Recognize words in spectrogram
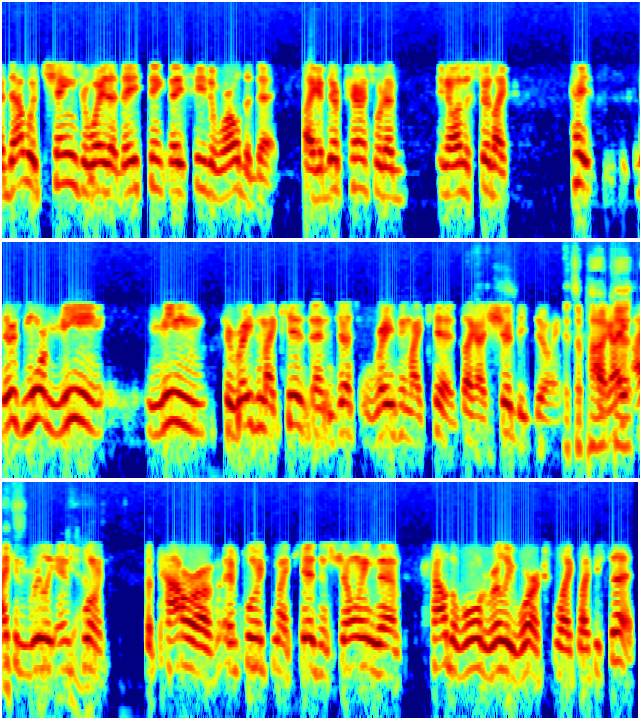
If that would change the way that they think they see the world today. Like if their parents would have, you know, understood like, hey, there's more meaning meaning to raising my kids than just raising my kids like I should be doing. It's a podcast. Like I, I can really influence yeah. the power of influencing my kids and showing them how the world really works. Like like you said,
